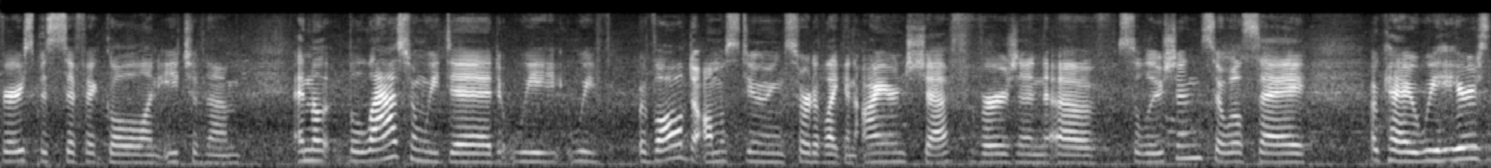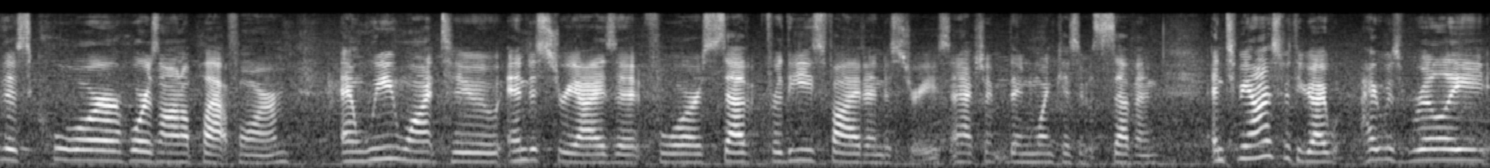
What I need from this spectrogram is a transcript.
very specific goal on each of them. And the, the last one we did, we, we evolved almost doing sort of like an Iron Chef version of solutions. So we'll say, okay, we, here's this core horizontal platform, and we want to industryize it for, seven, for these five industries, and actually in one case it was seven. And to be honest with you, I, I was really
